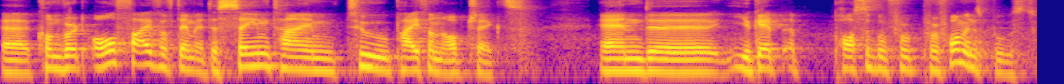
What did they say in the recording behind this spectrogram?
uh, convert all five of them at the same time to Python objects. And uh, you get a possible performance boost.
